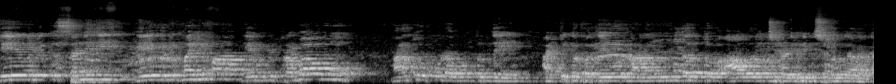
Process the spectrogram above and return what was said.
దేవుని యొక్క సన్నిధి దేవుని మహిమ దేవుని ప్రభావము మనతో కూడా ఉంటుంది. అట్టి గొప్ప దేవుడు మనందరితో ఆవరించి నడిపించను గాక.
